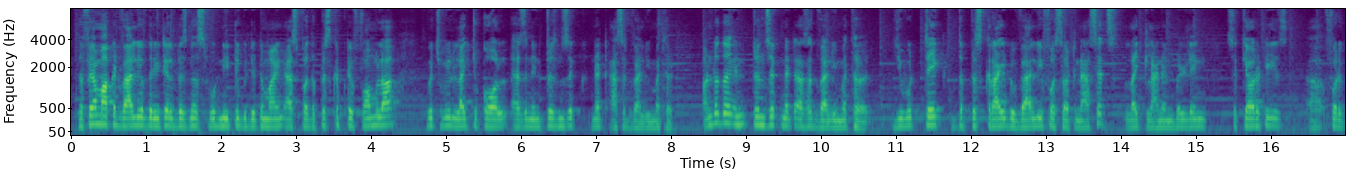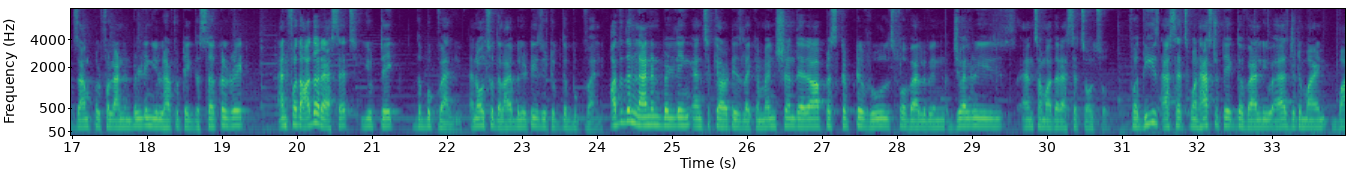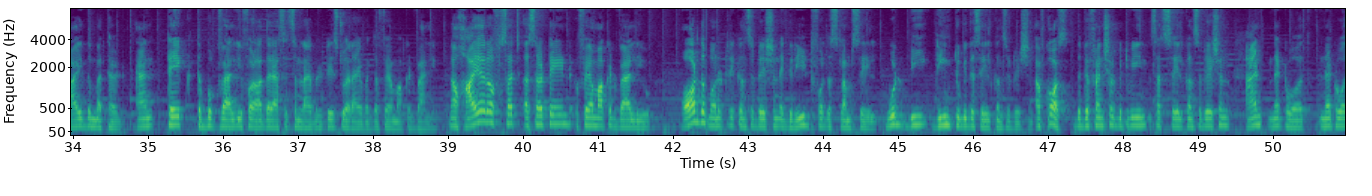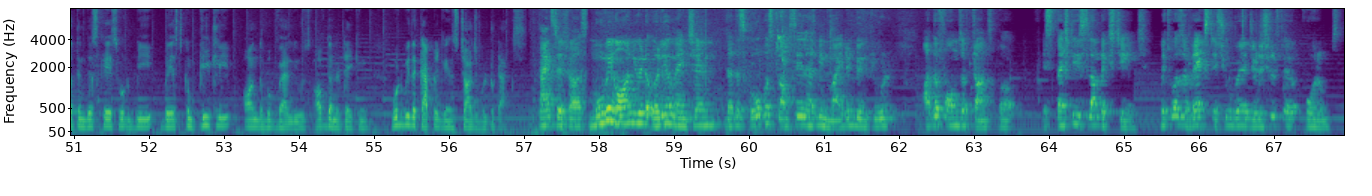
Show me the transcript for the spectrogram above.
The fair market value of the retail business would need to be determined as per the prescriptive formula, which we like to call as an intrinsic net asset value method. Under the intrinsic net asset value method, you would take the prescribed value for certain assets like land and building, securities. Uh, for example, for land and building, you'll have to take the circle rate and for the other assets, you take the book value. And also the liabilities, you took the book value. Other than land and building and securities, like I mentioned, there are prescriptive rules for valuing jewelries and some other assets also. For these assets, one has to take the value as determined by the method and take the book value for other assets and liabilities to arrive at the fair market value. Now, higher of such ascertained fair market value or the monetary consideration agreed for the slump sale would be deemed to be the sale consideration. Of course, the differential between such sale consideration and net worth, net worth in this case would be based completely on the book values of the undertaking, would be the capital gains chargeable to tax. Thanks, Vishwas. Moving on, you had earlier mentioned that the scope of slump sale has been widened to include other forms of transfer especially slump exchange, which was a vexed issue where judicial forums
